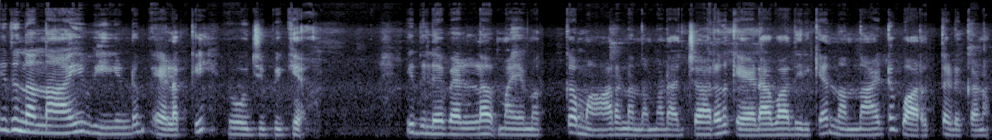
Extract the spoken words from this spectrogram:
ഇത് നന്നായി വീണ്ടും ഇളക്കി യോജിപ്പിക്കുക. ഇതിലെ വെള്ളമയമൊക്കെ മാറണം. നമ്മുടെ അച്ചാർ കേടാവാതിരിക്കാൻ നന്നായിട്ട് വറുത്തെടുക്കണം.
